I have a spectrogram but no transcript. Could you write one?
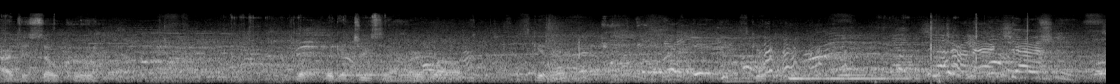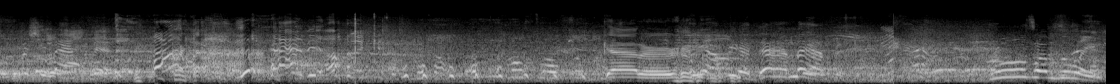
are just so cool. Look, look at Teresa on her blog. Let's get her. Let's get her. She's trying to act shy. What's she laughing at? Got her. She up here dying laughing. Rules of the lake.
